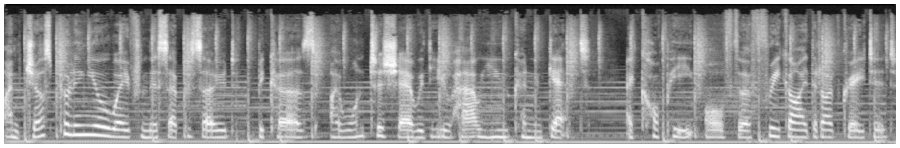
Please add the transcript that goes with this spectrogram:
I'm just pulling you away from this episode because I want to share with you how you can get a copy of the free guide that I've created,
